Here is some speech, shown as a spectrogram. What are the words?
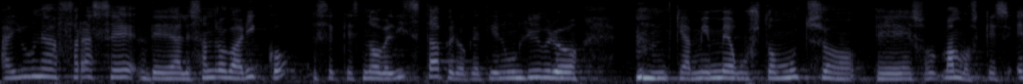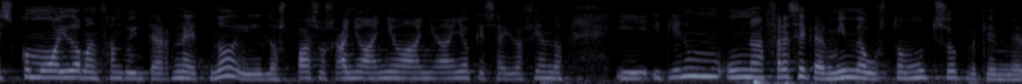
Hay una frase de Alessandro Barico, ese que es novelista, pero que tiene un libro que a mí me gustó mucho, eh, vamos, que es, como ha ido avanzando Internet, ¿no? Y los pasos año a año, año a año que se ha ido haciendo. Y, tiene una frase que a mí me gustó mucho, porque me,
